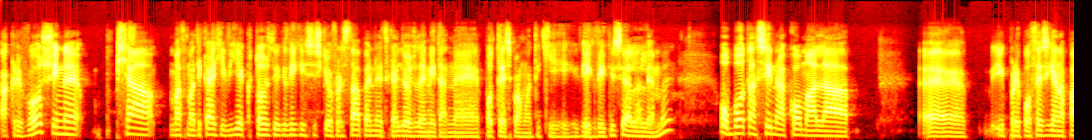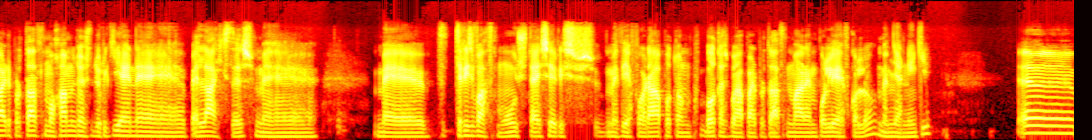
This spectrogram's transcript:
Ακριβώς, είναι πια μαθηματικά έχει βγει εκτός διεκδίκησης και ο Verstappen έτσι κι αλλιώς δεν ήταν ε, ποτέ σε πραγματική διεκδίκηση, αλλά λέμε. Ο Μπότας είναι ακόμα, αλλά ε, οι προποθέσει για να πάρει πρωτάθλημα ο Χάμιλτον στην Τουρκία είναι ελάχιστες. Με, με τρεις βαθμούς, τέσσερις με διαφορά από τον Μπότας μπορεί να πάρει πρωτάθλημα, άρα είναι πολύ εύκολο με μια νίκη. Ε,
